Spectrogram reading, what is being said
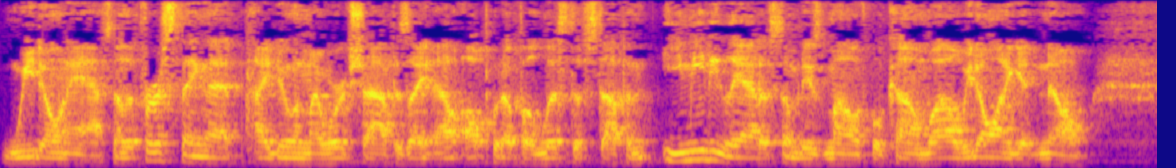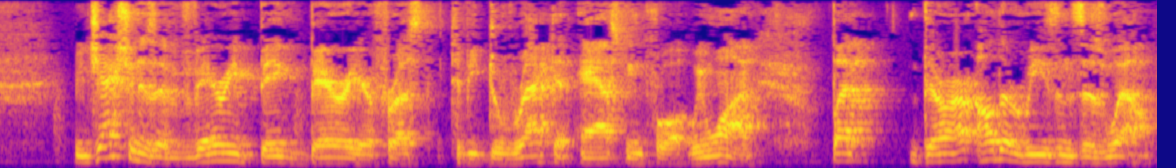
we don't ask. Now, the first thing that I do in my workshop is I, I'll put up a list of stuff and immediately out of somebody's mouth will come, well, we don't want to get no. Rejection is a very big barrier for us to be direct at asking for what we want. But there are other reasons as well.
